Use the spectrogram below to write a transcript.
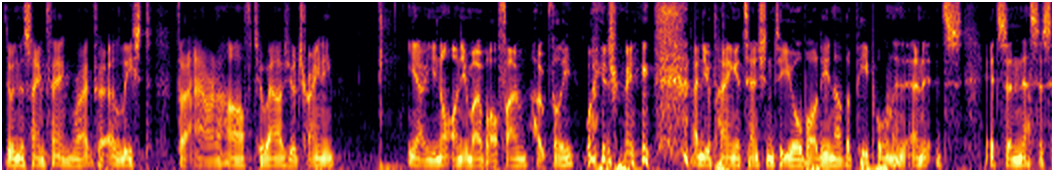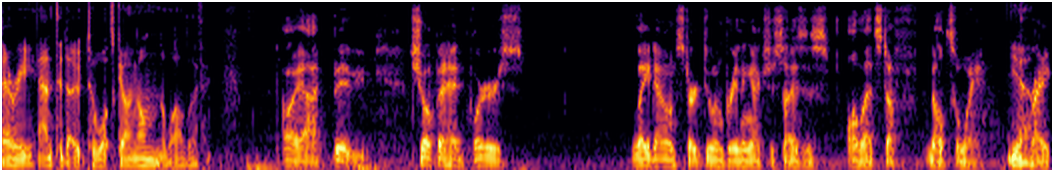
doing the same thing, right? For at least for that hour and a half, two hours you're training you know you're not on your mobile phone hopefully while you're training and you're paying attention to your body and other people. And, and it's it's a necessary antidote to what's going on in the world i think. Oh yeah. They show up at headquarters lay down start doing breathing exercises all that stuff melts away. Yeah. Right?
